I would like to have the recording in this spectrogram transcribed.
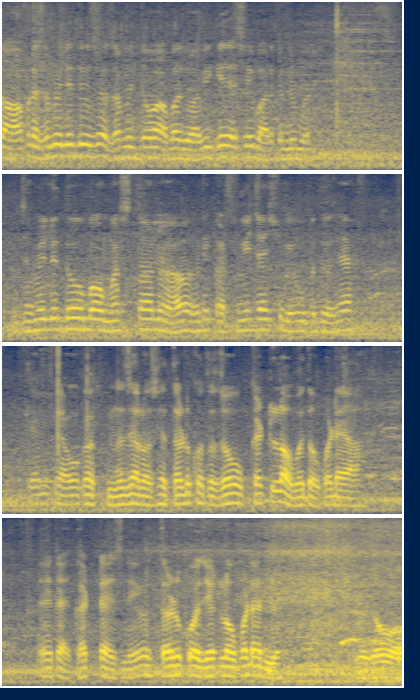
તો આપણે જમી લીધું છે. જમીન જોવા આ બાજુ આવી ગયા છે બાલ્કનીમાં જમી લીધું, બહુ મસ્ત અને હવે ઘડીક વાર સુઈ જઈશું એવું બધું છે. કેમ કે આવો કંઈક નજારો છે, તડકો તો જોવું કેટલો બધો પડે આ. એ કાંઈ ઘટે જ નહીં, તડકો જેટલો પડે ને જોવો,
